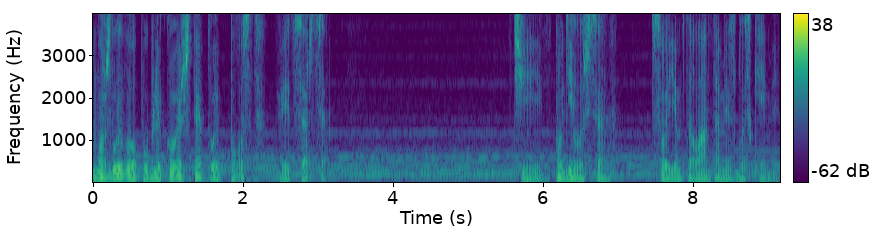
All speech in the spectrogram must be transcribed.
можливо, опублікуєш теплий пост від серця, чи поділишся своїм талантом із близькими.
